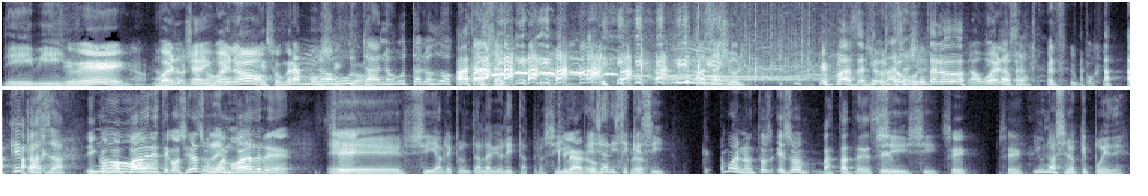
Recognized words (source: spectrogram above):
divino. Divino. Nos Bueno, Jay, nos bueno. Es un gran músico. Nos gusta, nos gusta a los dos. ¿Qué Ah, pasa? ¿Qué pasa, Jules? ¿Qué pasa, pasa, Nos Jun? gustan los dos. No, bueno, pasa? ¿Qué pasa? Y como No, padre, ¿te consideras un buen moderno. padre? Sí. Eh, sí, habré que preguntarle a Violeta, pero sí. Claro, Ella dice claro. que sí. Bueno, entonces eso es bastante decir. Sí, sí. Sí, sí. Y uno hace lo que puede.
